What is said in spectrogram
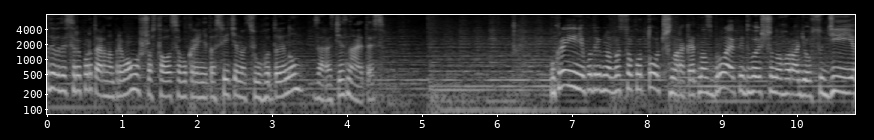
Ви репортер на прямому, що сталося в Україні та світі на цю годину. Зараз дізнаєтесь. Україні потрібна високоточна ракетна зброя підвищеного радіусу дії.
